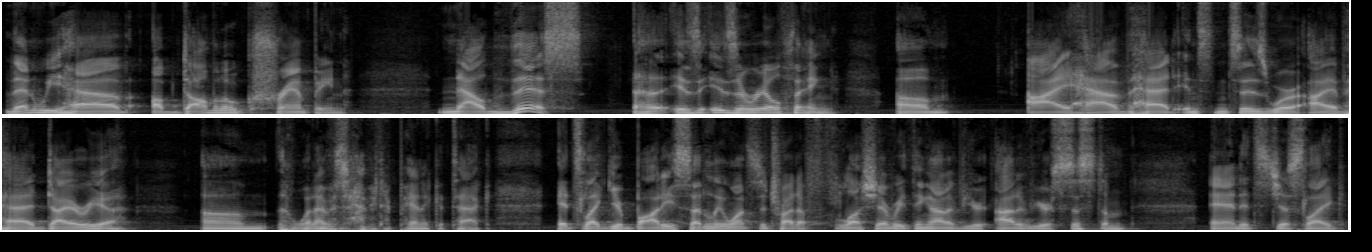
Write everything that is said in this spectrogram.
Then we have abdominal cramping. Now, this uh, is is a real thing. Um, I have had instances where I've had diarrhea um, when I was having a panic attack. It's like your body suddenly wants to try to flush everything out of your out of your system, and it's just like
